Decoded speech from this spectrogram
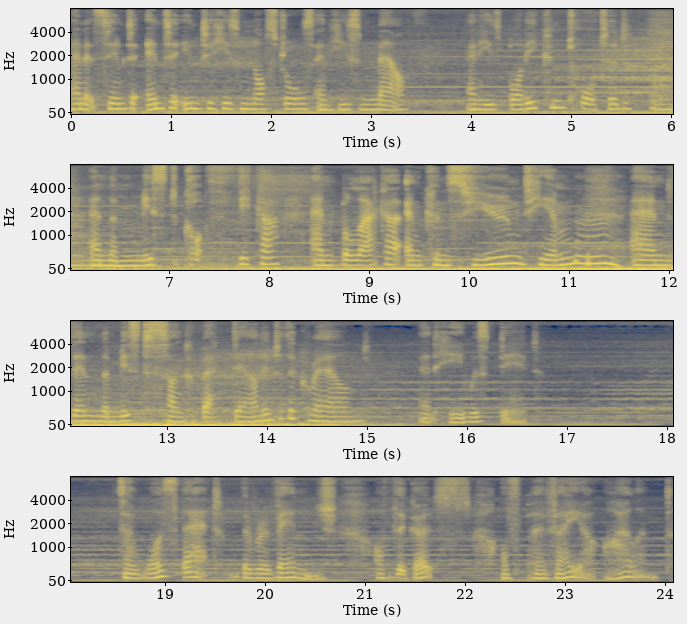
and it seemed to enter into his nostrils and his mouth, and his body contorted, mm. and the mist got thicker and blacker and consumed him. Mm. And then the mist sunk back down into the ground, and he was dead. So, was that the revenge of the ghosts of Poveglia Island?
